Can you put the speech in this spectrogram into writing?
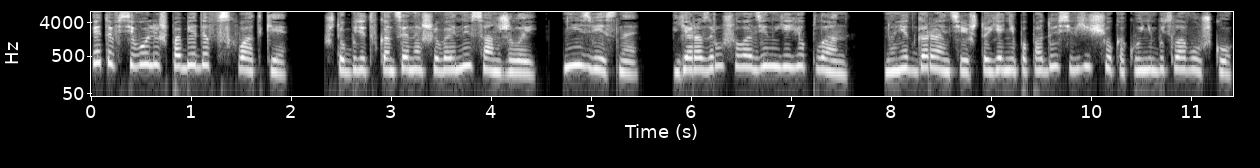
Это всего лишь победа в схватке. Что будет в конце нашей войны с Анжелой, неизвестно. Я разрушил один ее план, но нет гарантии, что я не попадусь в еще какую-нибудь ловушку.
